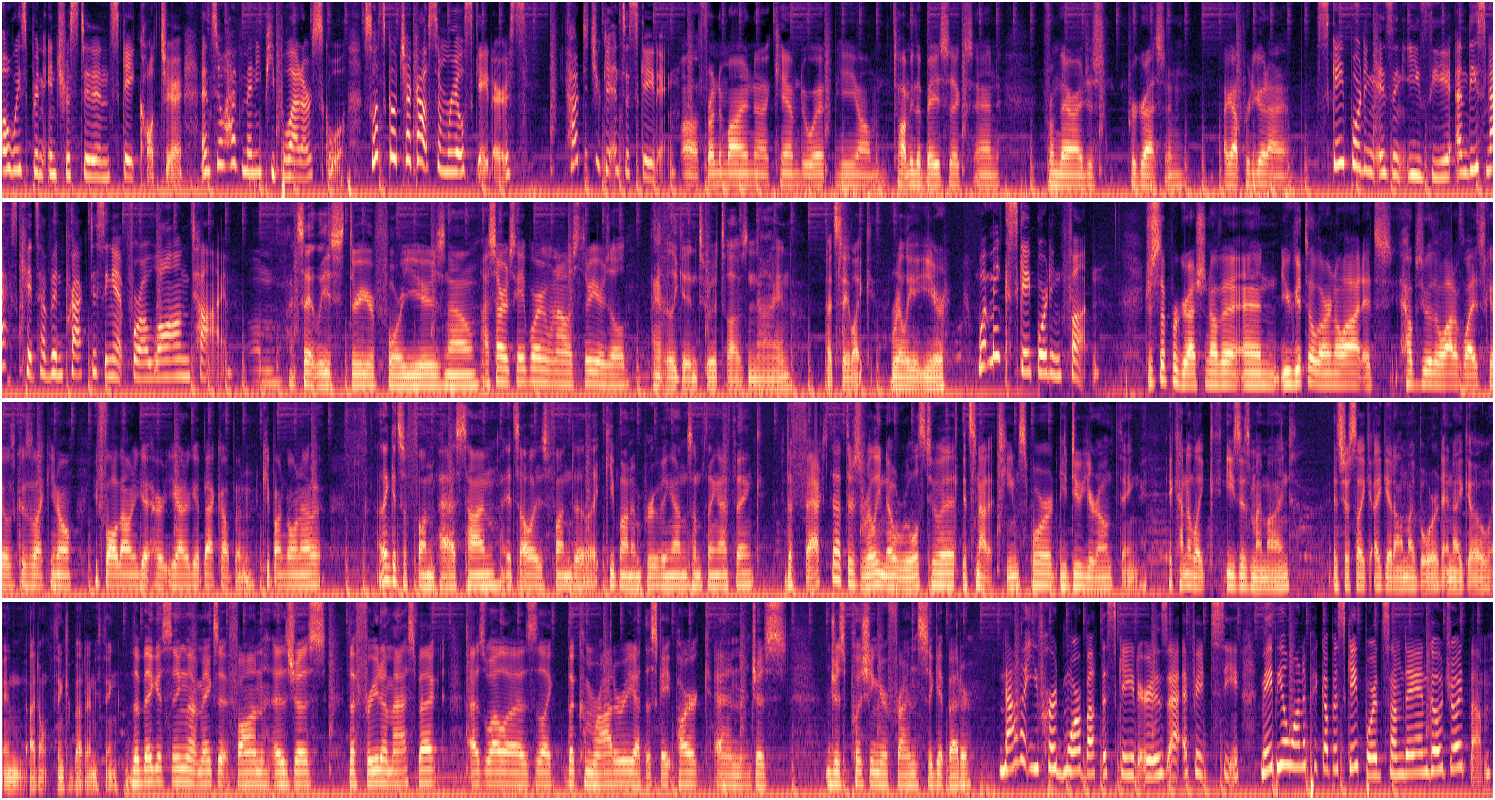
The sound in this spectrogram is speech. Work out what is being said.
always been interested in skate culture, and so have many people at our school. So let's go check out some real skaters. How did you get into skating? a friend of mine, uh, Cam DeWitt, he um, taught me the basics, and from there I just progressed and I got pretty good at it. Skateboarding isn't easy, and these next kids have been practicing it for a long time. Um, I'd say at least three or four years now. I started skateboarding when I was three years old. I didn't really get into it till I was nine. I'd say like really a year. What makes skateboarding fun? Just the progression of it, and you get to learn a lot. It helps you with a lot of life skills because, like you know, you fall down, you get hurt, you got to get back up and keep on going at it. I think it's a fun pastime. It's always fun to like keep on improving on something, I think. The fact that there's really no rules to it, it's not a team sport. You do your own thing. It kind of like eases my mind. It's just like I get on my board and I go and I don't think about anything. The biggest thing that makes it fun is just the freedom aspect, as well as like the camaraderie at the skate park and just just pushing your friends to get better. Now that you've heard more about the skaters at FHC, maybe you'll want to pick up a skateboard someday and go join them.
